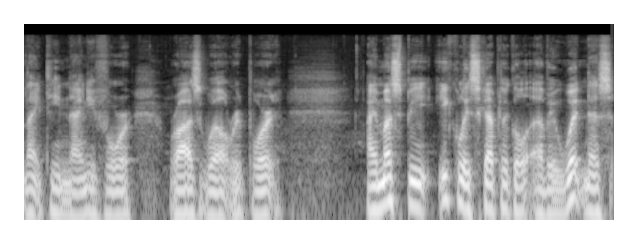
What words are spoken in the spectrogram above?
1994 Roswell report. I must be equally skeptical of a witness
